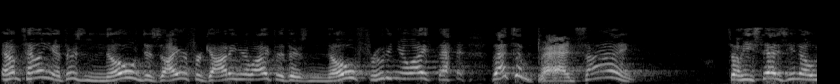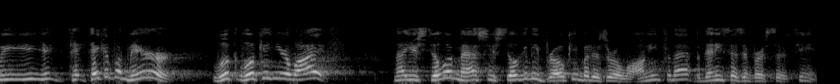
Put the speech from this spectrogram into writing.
And I'm telling you, if there's no desire for God in your life, if there's no fruit in your life, that, that's a bad sign. So he says, you know, you, you, take, take up a mirror. Look, look in your life. Now you're still a mess. You're still going to be broken, but is there a longing for that? But then he says in verse 13,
